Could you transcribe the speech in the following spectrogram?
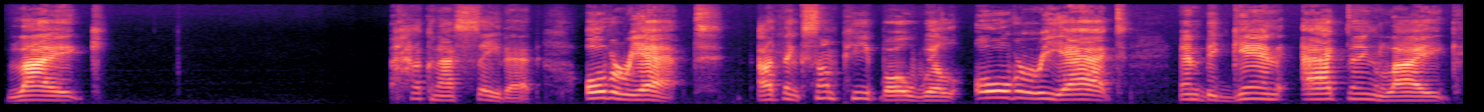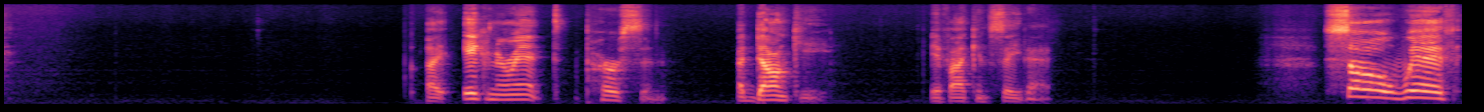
Like, how can I say that? Overreact. I think some people will overreact and begin acting like an ignorant person, a donkey, if I can say that. So with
